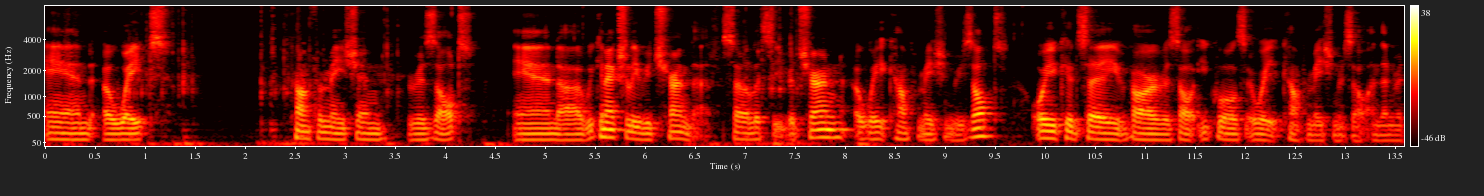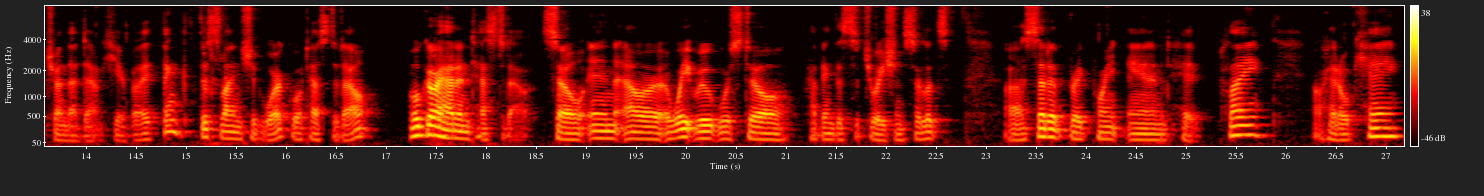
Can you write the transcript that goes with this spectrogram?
and await confirmation result and uh, we can actually return that. So let's see, return await confirmation result, or you could say var result equals await confirmation result and then return that down here. But I think this line should work. We'll test it out. We'll go ahead and test it out. So in our await root, we're still having this situation. So let's uh, set a breakpoint and hit play. I'll hit OK,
